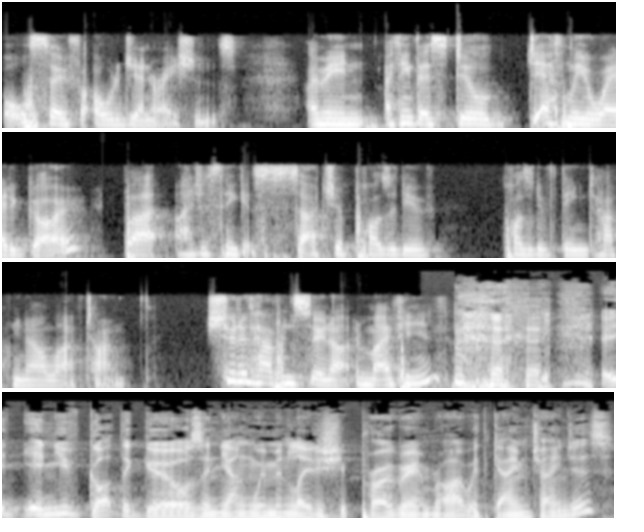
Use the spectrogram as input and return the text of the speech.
also for older generations. I mean, I think there's still definitely a way to go, but I just think it's such a positive, positive thing to happen in our lifetime. Should have happened sooner, in my opinion. and you've got the girls and young women leadership program, right, with Game Changers?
